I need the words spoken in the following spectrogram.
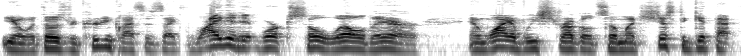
you know with those recruiting classes, like why did it work so well there, and why have we struggled so much just to get that?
